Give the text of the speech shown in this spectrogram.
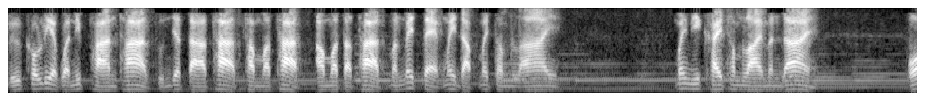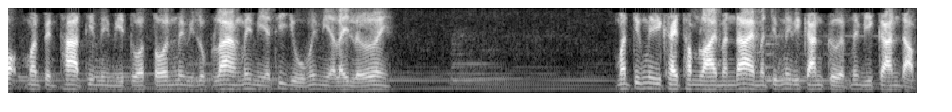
หรือเขาเรียกว่านิพพานธาตุสุญญตาธาตุธรรมธาตุอมตะธาตุมันไม่แตกไม่ดับไม่ทำลาย ไม่มีใครทำลายมันได้ เพราะมันเป็นธาตุที่ไม่มีตัวตน ไม่มีรูปร่าง ไม่มีที่อยู่ไม่มีอะไรเลย มันจึงไม่มีใครทำลายมันได้ มันจึงไม่มีการเกิด ไม่มีการดับ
